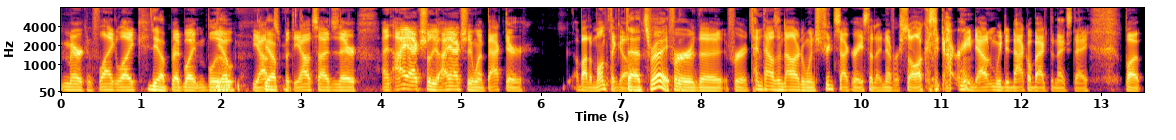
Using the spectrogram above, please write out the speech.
American flag like, Yep. red, white, and blue. Yep. The outs, Yep. but the outside's there. And I actually, I actually went back there about a month ago. That's right. for the for a ten thousand dollar to win street stock race that I never saw because it got rained out and we did not go back the next day. But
